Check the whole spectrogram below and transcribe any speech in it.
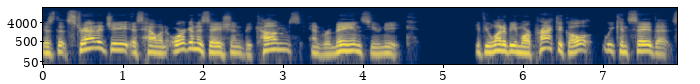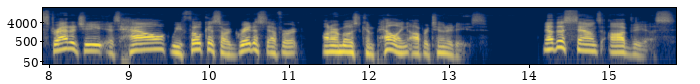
is that strategy is how an organization becomes and remains unique. If you want to be more practical, we can say that strategy is how we focus our greatest effort on our most compelling opportunities. Now, this sounds obvious.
